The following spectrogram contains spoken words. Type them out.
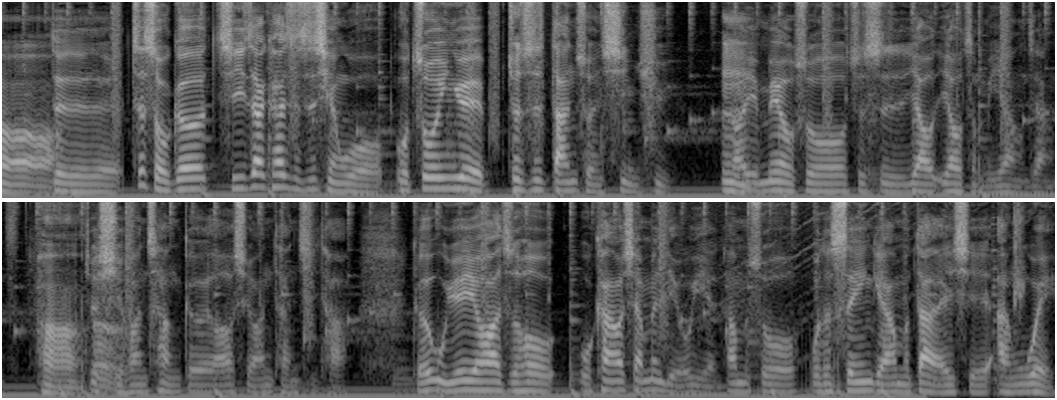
哦哦哦，对对对，这首歌其实在开始之前，我我做音乐就是单纯兴趣。然后也没有说就是要要怎么样这样子，就喜欢唱歌，然后喜欢弹吉他。可是五月夜话之后，我看到下面留言，他们说我的声音给他们带来一些安慰，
